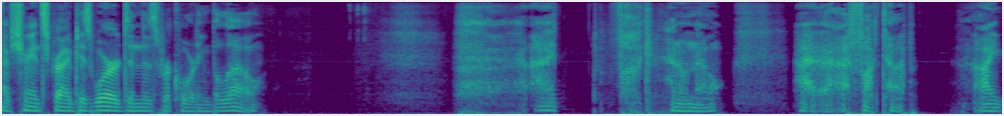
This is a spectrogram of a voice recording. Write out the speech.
I've transcribed his words in this recording below. I. Fuck, I don't know. I, I fucked up. I.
